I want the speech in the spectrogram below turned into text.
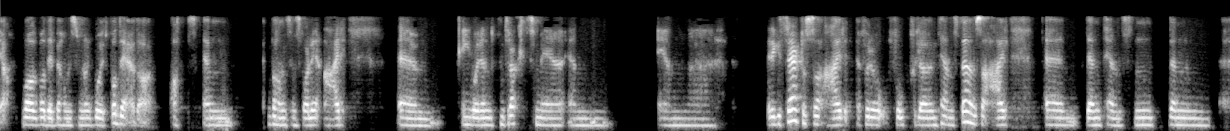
ja, hva, hva det behandlingsformålet går ut på. Det er jo da at en behandlingsansvarlig er um, inngår en kontrakt med en, en uh, registrert, og så er for å få oppfylle en tjeneste, så er den tjenesten den eh,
